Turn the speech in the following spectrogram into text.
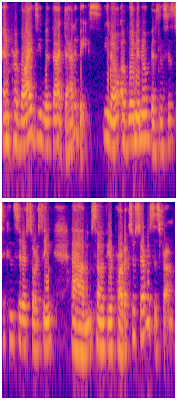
and provides you with that database, you know, of women owned businesses to consider sourcing um, some of your products or services from.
